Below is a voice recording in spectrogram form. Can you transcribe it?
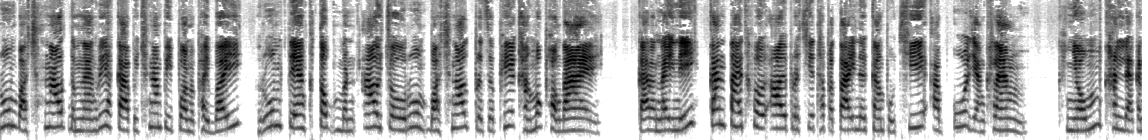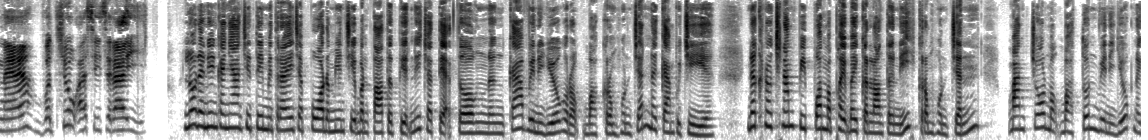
រួមបោះឆ្នោតតំណាងរាស្ត្រកាលពីឆ្នាំ2023រួមទាំងខ្ទប់មិនអោយចូលរួមបោះឆ្នោតប្រសិទ្ធភាពខាងមុខផងដែរ ករណីនេះកាន់តែធ្វើឲ្យប្រជាធិបតេយ្យនៅកម្ពុជាអាប់អួរយ៉ាងខ្លាំងខ្ញុំខណ្ឌលក្ខណាវុទ្ធុអាស៊ីសេរីលោកអ្នកនាងកញ្ញាជាទីមេត្រីចាព័ត៌មានជាបន្តទៅទៀតនេះចាតកតងនឹងការវិនិយោគរបស់ក្រុមហ៊ុនចិននៅកម្ពុជា នៅក្នុងឆ្នាំ2023កន្លងទៅនេះក្រុមហ៊ុនចិន បានចូលមកបោះទុនវិនិយោគនៅ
